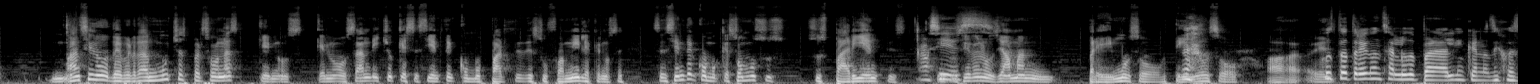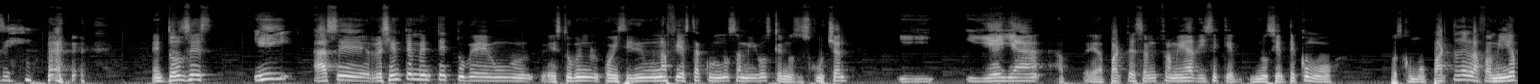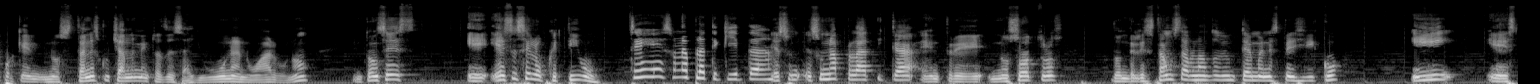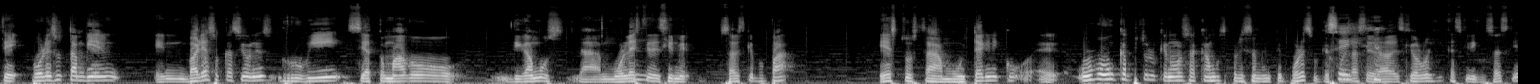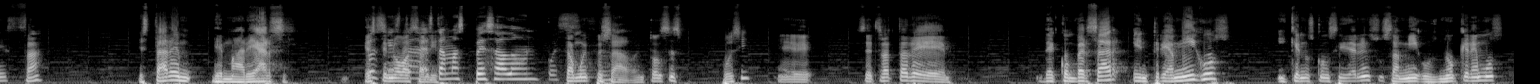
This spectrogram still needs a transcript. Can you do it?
han sido de verdad muchas personas que nos, que nos han dicho que se sienten como parte de su familia, que no se, sienten como que somos sus, sus parientes. Así Inclusive nos llaman primos o tíos o... Ah, eh. Justo traigo un saludo para alguien que nos dijo así. Entonces, y hace, recientemente tuve un, estuve coincidiendo en una fiesta con unos amigos que nos escuchan y, y ella, eh, aparte de ser nuestra amiga, dice que nos siente como, pues como parte de la familia porque nos están escuchando mientras desayunan o algo, ¿no? Entonces, eh, ese es el objetivo. Sí, es una platiquita. Es, es una plática entre nosotros donde les estamos hablando de un tema en específico y este, por eso también en varias ocasiones Rubí se ha tomado, digamos, la molestia de decirme, ¿sabes qué, papá? Esto está muy técnico. Eh, hubo un capítulo que no lo sacamos precisamente por eso, que fue las edades geológicas, que dijo, ¿sabes qué? Está, está de, marearse. Pues este no va a salir. Está más pesadón, pues. Está muy pesado. Entonces, pues sí, eh, se trata de, de conversar entre amigos y que nos consideren sus amigos. No queremos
